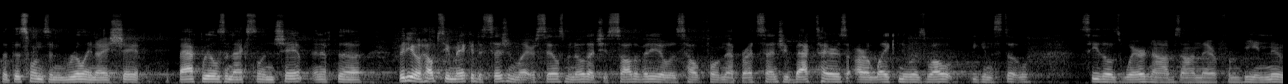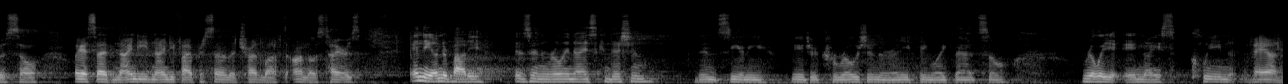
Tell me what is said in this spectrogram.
but this one's in really nice shape. Back wheel's in excellent shape, and if the video helps you make a decision, let your salesman know that you saw the video was helpful and that Brett sent you. Back tires are like new as well. You can still see those wear knobs on there from being new. So like I said, 90, 95% of the tread left on those tires. And the underbody is in really nice condition. Didn't see any major corrosion or anything like that. So really a nice clean van.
